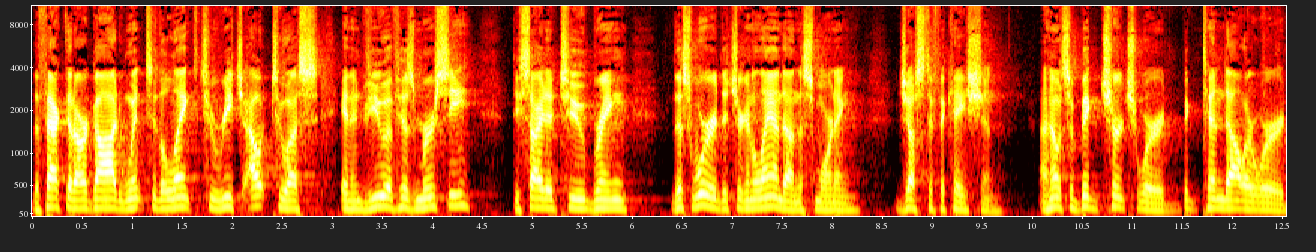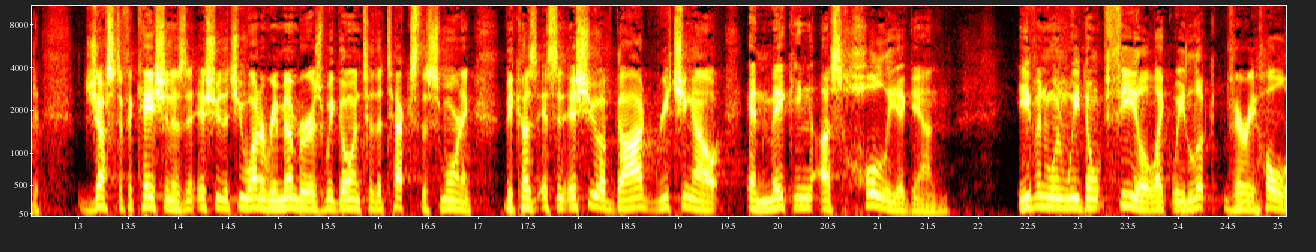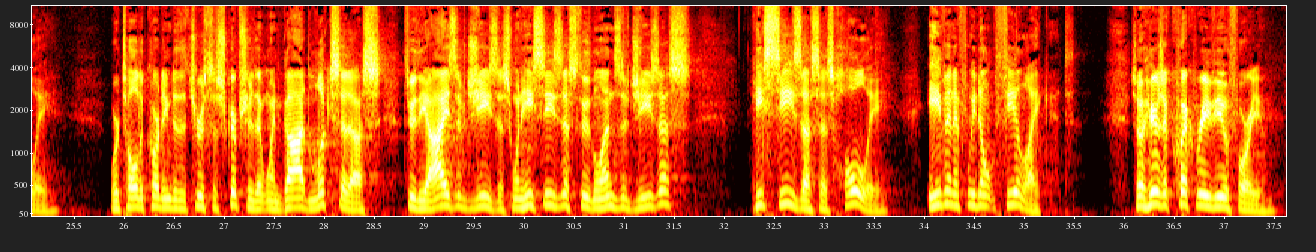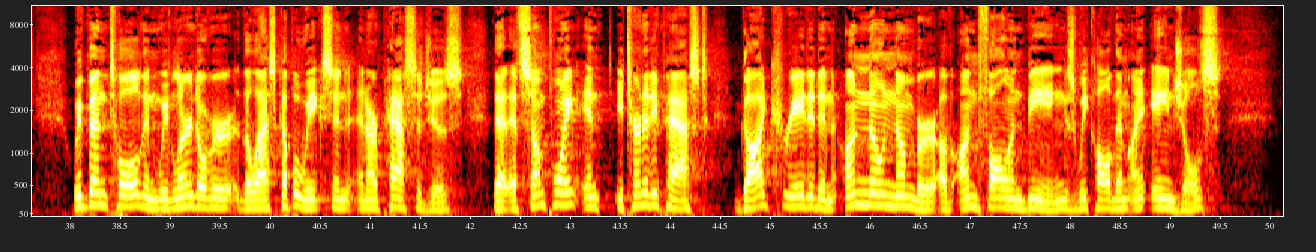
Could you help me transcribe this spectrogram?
The fact that our God went to the length to reach out to us, and in view of his mercy, decided to bring this word that you're going to land on this morning justification. I know it's a big church word, big $10 word. Justification is an issue that you want to remember as we go into the text this morning because it's an issue of God reaching out and making us holy again, even when we don't feel like we look very holy. We're told, according to the truth of Scripture, that when God looks at us through the eyes of Jesus, when He sees us through the lens of Jesus, He sees us as holy, even if we don't feel like it. So here's a quick review for you. We've been told, and we've learned over the last couple weeks in, in our passages, that at some point in eternity past, God created an unknown number of unfallen beings. We call them angels.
